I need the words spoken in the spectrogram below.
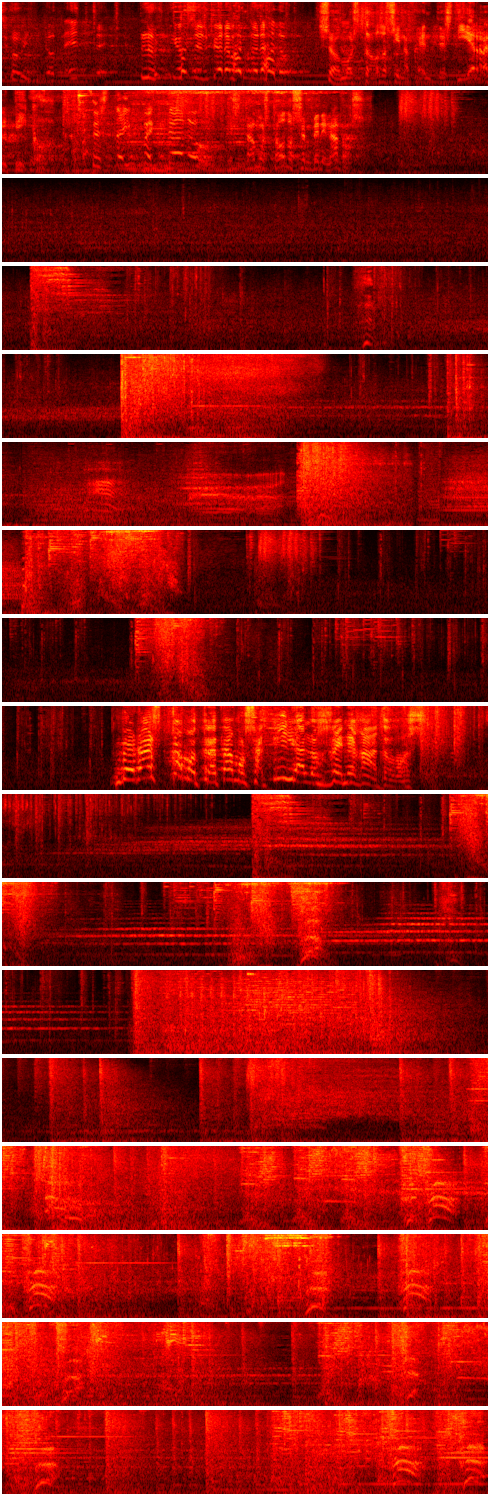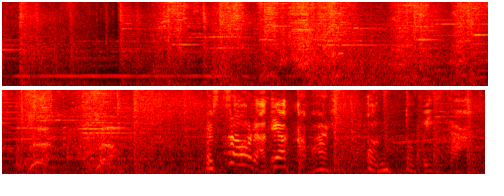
Soy inocente. Los dioses me han abandonado. Somos todos inocentes. Cierra el pico. Está infectado. Estamos todos envenenados. Tratamos aquí a los renegados. Acabar con tu vida.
